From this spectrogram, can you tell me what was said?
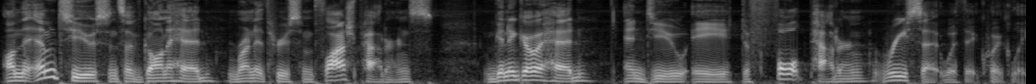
On the M2, since I've gone ahead, run it through some flash patterns, I'm gonna go ahead and do a default pattern reset with it quickly.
